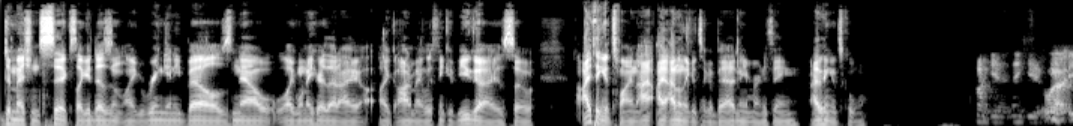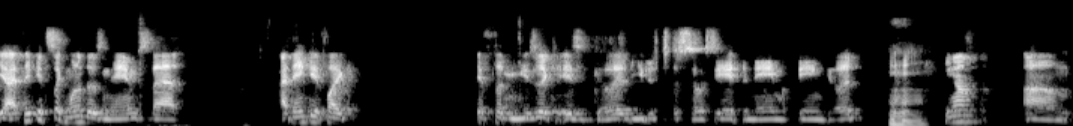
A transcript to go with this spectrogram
Dimension Six, like it doesn't like ring any bells. Now, like when I hear that, I like automatically think of you guys. So I think it's fine. I I don't think it's like a bad name or anything. I think it's cool. Fuck yeah, thank you. Well, yeah, I think it's like one of those names that I think if like if the music is good, you just associate the name with being good, hmm you know. Um,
